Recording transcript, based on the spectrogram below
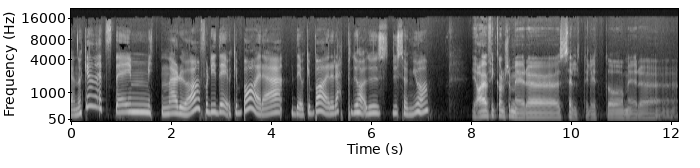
er nok et sted i midten der, du òg. Fordi det er jo ikke bare, det er jo ikke bare rapp. Du, har, du, du synger jo òg. Ja, jeg fikk kanskje mer eh, selvtillit og mer eh,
